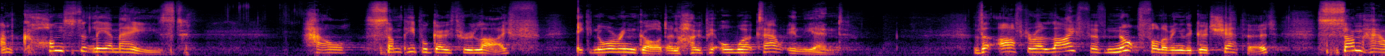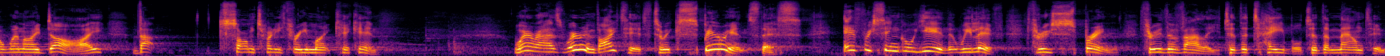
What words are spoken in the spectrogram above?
I'm constantly amazed how some people go through life ignoring God and hope it all works out in the end. That after a life of not following the Good Shepherd, somehow when I die, that Psalm 23 might kick in. Whereas we're invited to experience this Every single year that we live, through spring, through the valley, to the table, to the mountain,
